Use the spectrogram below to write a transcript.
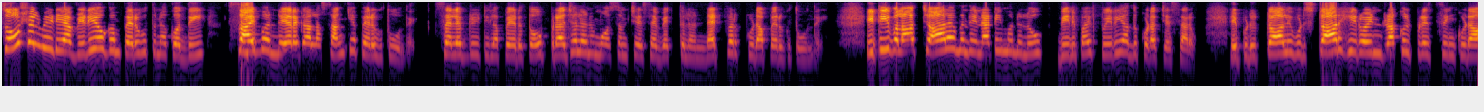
సోషల్ మీడియా వినియోగం పెరుగుతున్న కొద్దీ సైబర్ నేరగాళ్ళ సంఖ్య పెరుగుతుంది. సెలబ్రిటీల పేరుతో ప్రజలను మోసం చేసే వ్యక్తుల నెట్వర్క్ కూడా పెరుగుతుంది. ఇటీవల చాలా మంది నటీమణులు దీనిపై ఫిర్యాదు కూడా చేశారు. ఇప్పుడు Tollywood star heroine Rakul Preet Singh కూడా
